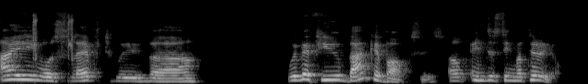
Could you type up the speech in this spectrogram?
I was left with, uh, with a few banker boxes of interesting material.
